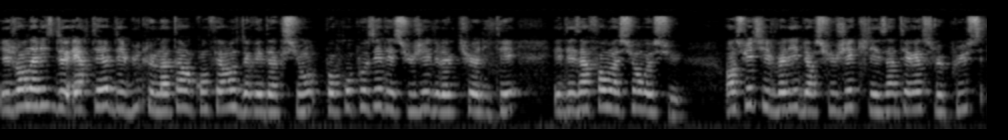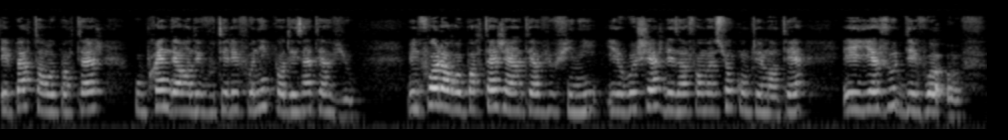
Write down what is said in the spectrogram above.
Les journalistes de RTL débutent le matin en conférence de rédaction pour proposer des sujets de l'actualité et des informations reçues. Ensuite, ils valident leurs sujets qui les intéressent le plus et partent en reportage ou prennent des rendez-vous téléphoniques pour des interviews. Une fois leur reportage et interview finis, ils recherchent des informations complémentaires et y ajoutent des voix off.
